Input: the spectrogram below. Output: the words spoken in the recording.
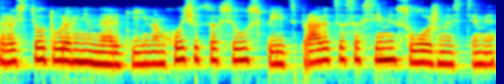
растет уровень энергии, и нам хочется все успеть, справиться со всеми сложностями.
